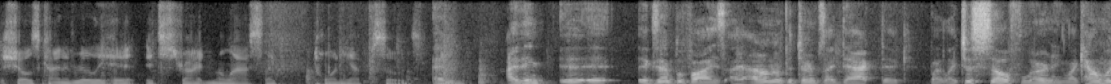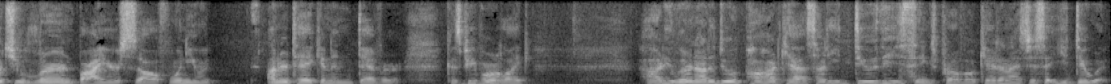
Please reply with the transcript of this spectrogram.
the show's kind of really hit its stride in the last like 20 episodes. And mm-hmm. I think it, it exemplifies, I, I don't know if the term's didactic, but like just self learning, like how much you learn by yourself when you undertake an endeavor. Because people are like, how do you learn how to do a podcast? How do you do these things, Provo Kid? And I just said, you do it.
